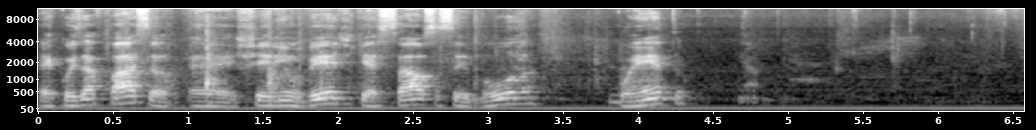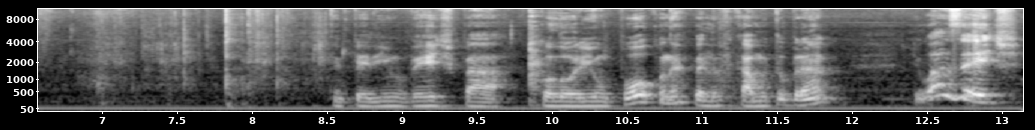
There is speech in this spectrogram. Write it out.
é coisa fácil. Ó. É cheirinho verde, que é salsa, cebola, coentro. Temperinho verde para colorir um pouco, né? Para ele não ficar muito branco. E o azeite.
